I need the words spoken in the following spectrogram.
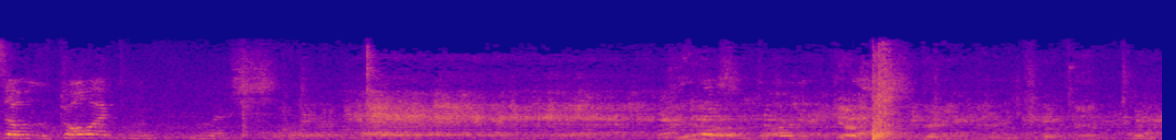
so the toilet can flush. Yeah. Flush the toilet. You gotta get dirty, dirty stuff now. Yeah.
